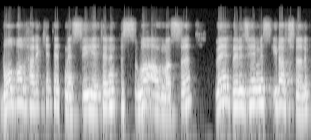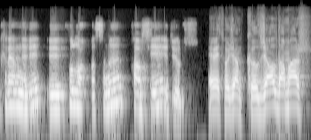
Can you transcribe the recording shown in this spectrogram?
bol bol hareket etmesi, yeterince sıvı alması ve vereceğimiz ilaçları, kremleri e, kullanmasını tavsiye ediyoruz. Evet hocam kılcal damar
